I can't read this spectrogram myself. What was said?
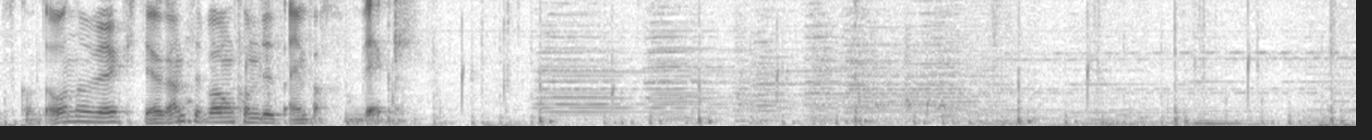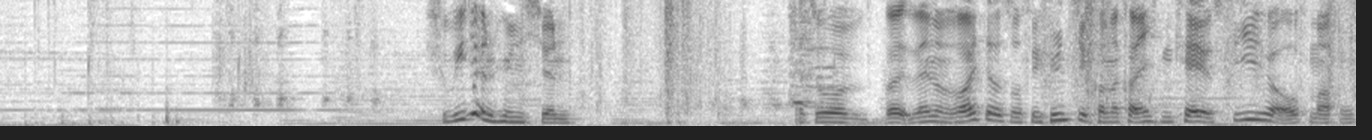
Das kommt auch noch weg. Der ganze Baum kommt jetzt einfach weg. Schon wieder ein Hühnchen. Also, wenn weiter so viel Hühnchen kommen, dann kann ich ein KFC hier aufmachen.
